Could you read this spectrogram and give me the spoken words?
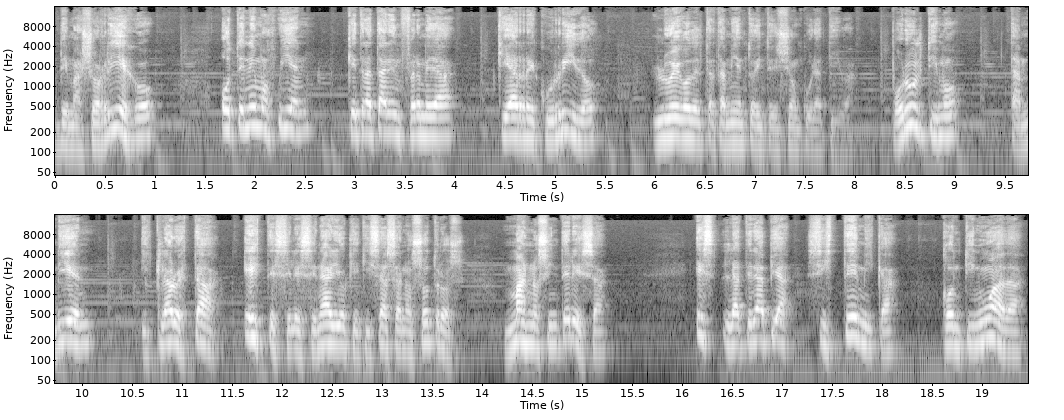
de mayor riesgo o tenemos bien que tratar enfermedad que ha recurrido luego del tratamiento de intención curativa. Por último, también, y claro está, este es el escenario que quizás a nosotros más nos interesa, es la terapia sistémica, continuada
